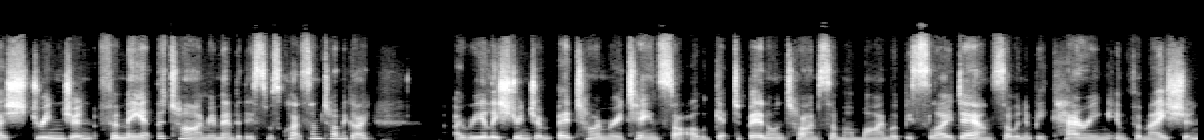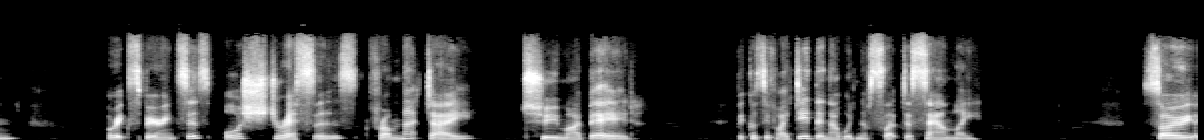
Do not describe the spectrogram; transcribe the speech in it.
a stringent, for me at the time, remember this was quite some time ago, a really stringent bedtime routine so I would get to bed on time so my mind would be slowed down so I wouldn't be carrying information or experiences or stresses from that day to my bed because if I did then I wouldn't have slept as soundly. So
